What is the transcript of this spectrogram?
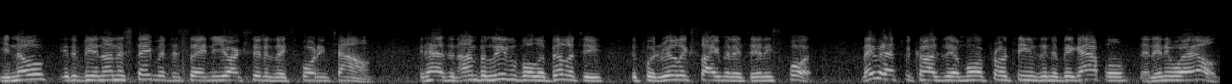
You know, it'd be an understatement to say New York City is a sporting town. It has an unbelievable ability to put real excitement into any sport. Maybe that's because there are more pro teams in the Big Apple than anywhere else.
